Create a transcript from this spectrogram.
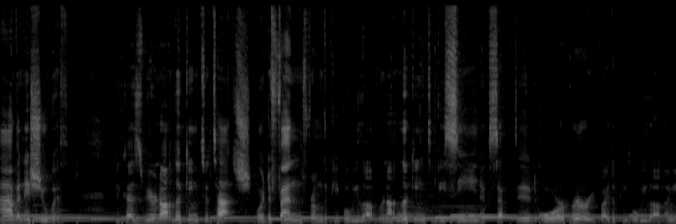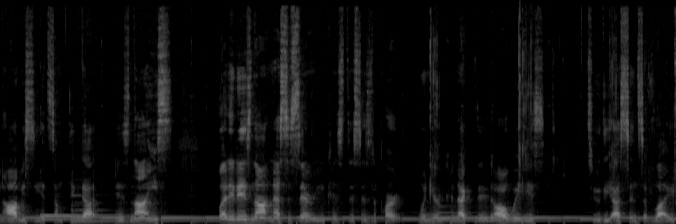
have an issue with because we are not looking to attach or defend from the people we love. We're not looking to be seen, accepted, or heard by the people we love. I mean, obviously, it's something that is nice, but it is not necessary because this is the part when you're connected always to the essence of life.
